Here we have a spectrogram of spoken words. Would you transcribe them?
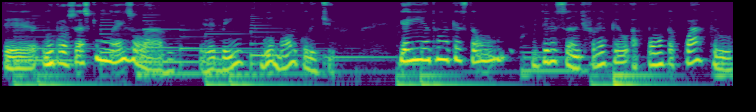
é, um processo que não é isolado, ele é bem global e coletivo. E aí entra uma questão interessante. Frank aponta quatro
